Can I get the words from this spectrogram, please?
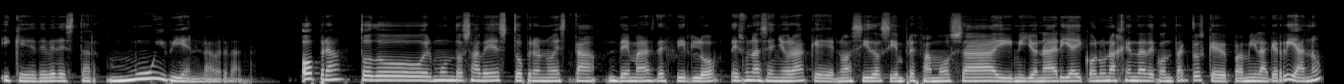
y que debe de estar muy bien, la verdad. Oprah, todo el mundo sabe esto, pero no está de más decirlo, es una señora que no ha sido siempre famosa y millonaria y con una agenda de contactos que para mí la querría, ¿no?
